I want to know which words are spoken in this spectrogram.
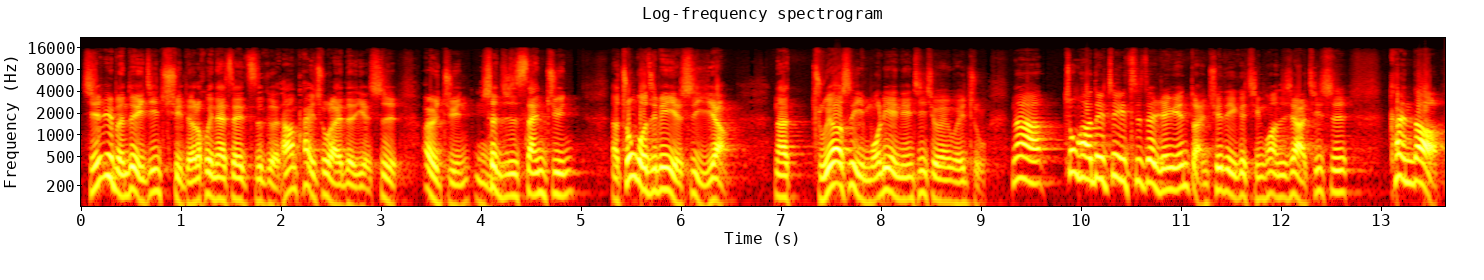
其实日本队已经取得了会赛资格，他们派出来的也是二军，甚至是三军。那中国这边也是一样，那主要是以磨练年轻球员为主。那中华队这一次在人员短缺的一个情况之下，其实。看到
